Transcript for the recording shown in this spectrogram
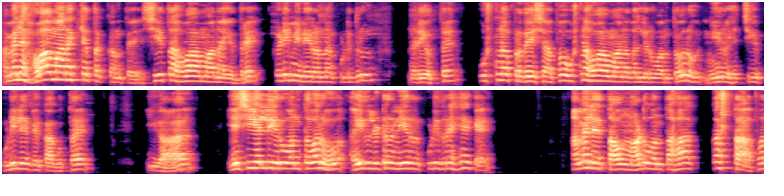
ಆಮೇಲೆ ಹವಾಮಾನಕ್ಕೆ ತಕ್ಕಂತೆ. ಶೀತ ಹವಾಮಾನ ಇದ್ದರೆ ಕಡಿಮೆ ನೀರನ್ನ ಕುಡಿದ್ರೂ ನಡೆಯುತ್ತೆ. ಉಷ್ಣ ಪ್ರದೇಶ ಅಥವಾ ಉಷ್ಣ ಹವಾಮಾನದಲ್ಲಿರುವಂಥವರು ನೀರು ಹೆಚ್ಚಿಗೆ ಕುಡಿಲೇಬೇಕಾಗುತ್ತೆ. ಈಗ ಎ ಸಿಯಲ್ಲಿ ಇರುವಂಥವರು ಐದು ಲೀಟರ್ ನೀರು ಕುಡಿದ್ರೆ ಹೇಗೆ? ಆಮೇಲೆ ತಾವು ಮಾಡುವಂತಹ ಕಷ್ಟ ಅಥವಾ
